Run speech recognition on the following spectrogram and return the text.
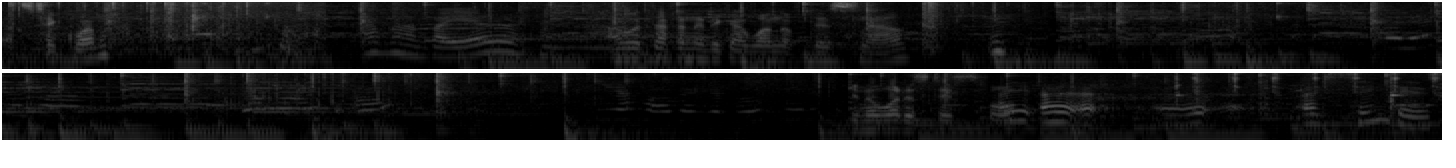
Let's take one. I'm gonna buy everything now. I would definitely get one of this now. you know what is this for? I, I, I, I've seen this,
